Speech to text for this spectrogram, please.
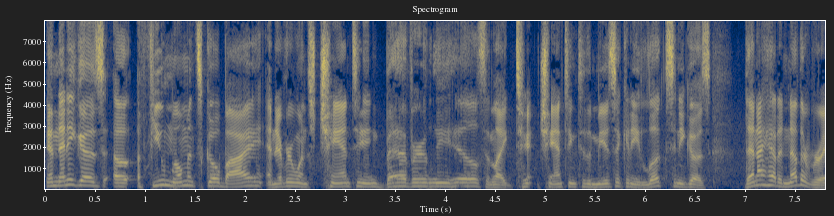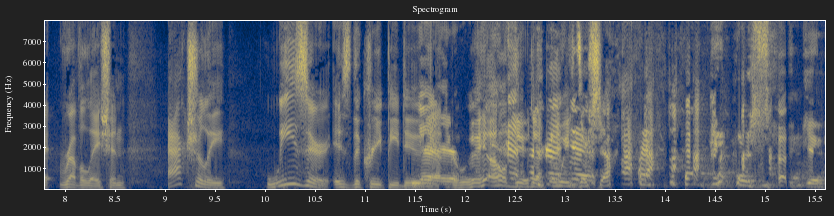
and then he goes, a, a few moments go by and everyone's chanting Beverly Hills and like ch- chanting to the music. And he looks and he goes, then I had another re- revelation. Actually, Weezer is the creepy dude Yeah, at yeah. the old dude at the Weezer show. So good.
